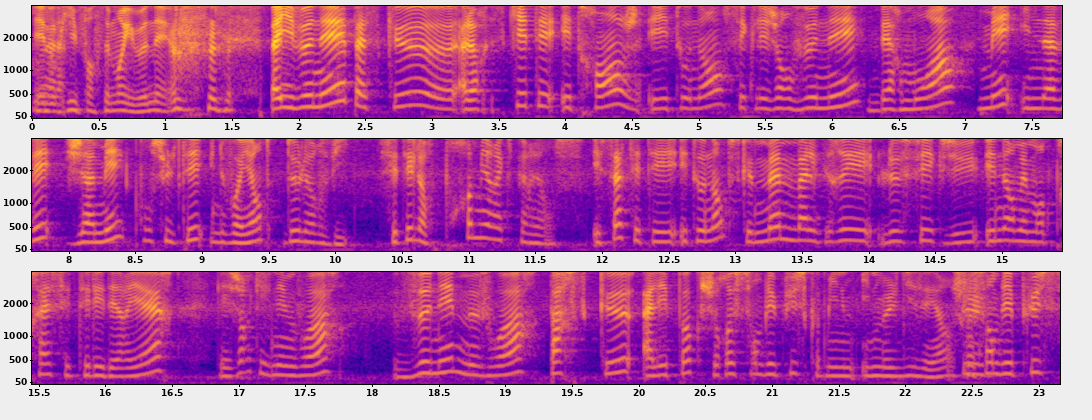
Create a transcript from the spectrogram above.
Et donc, forcément, ils venaient. Hein. bah, ils venaient parce que. Euh, alors, ce qui était étrange et étonnant, c'est que les gens venaient vers moi, mais ils n'avaient jamais consulté une voyante de leur vie. C'était leur première expérience. Et ça, c'était étonnant parce que même malgré le fait que j'ai eu énormément de presse et télé derrière, les gens qui venaient me voir venaient me voir parce que à l'époque je ressemblais plus comme ils, me le disaient hein, je mm. ressemblais plus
